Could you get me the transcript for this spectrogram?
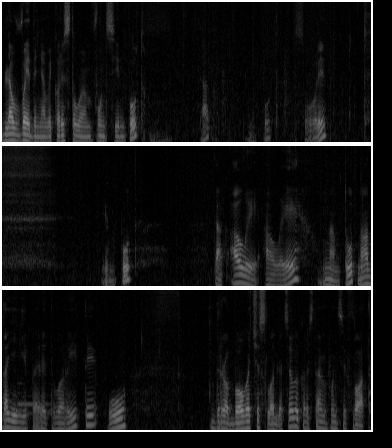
для введення використовуємо функції input. Так, input, sorry. input. Так, але, але нам тут треба її перетворити у дробове число. Для цього використовуємо функцію float.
